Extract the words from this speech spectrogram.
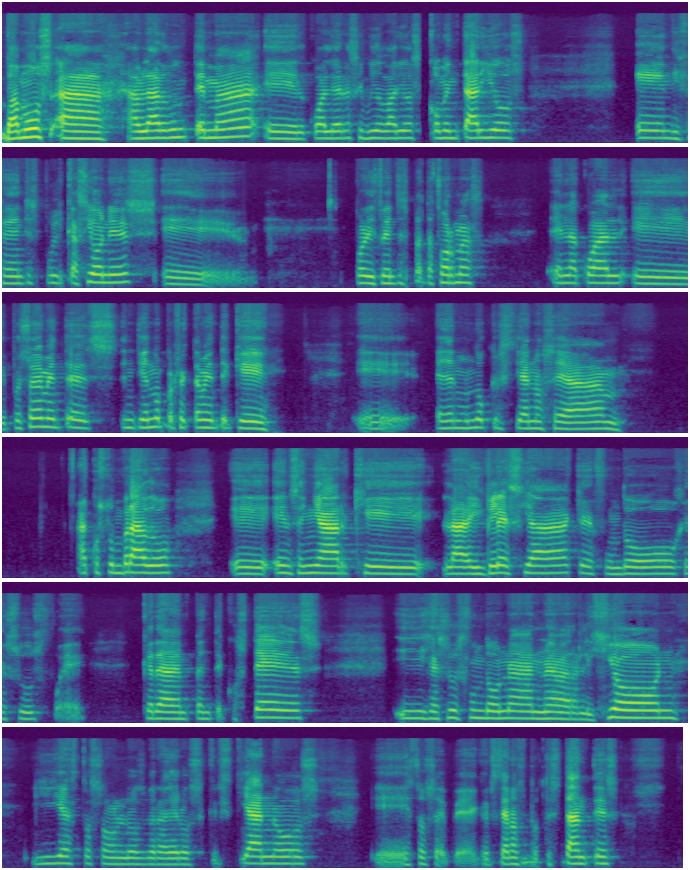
Vamos a hablar de un tema eh, el cual he recibido varios comentarios en diferentes publicaciones eh, por diferentes plataformas en la cual eh, pues obviamente entiendo perfectamente que en el mundo cristiano se ha acostumbrado enseñar que la iglesia que fundó Jesús fue creada en Pentecostés y Jesús fundó una nueva religión y estos son los verdaderos cristianos, eh, estos eh, cristianos protestantes,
